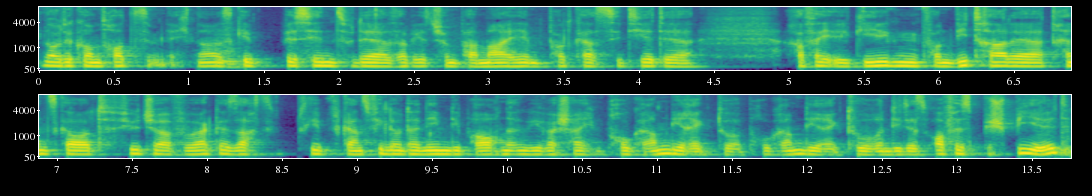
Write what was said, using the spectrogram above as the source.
Leute kommen trotzdem nicht. Ne? Mhm. Es gibt bis hin zu der, das habe ich jetzt schon ein paar Mal hier im Podcast zitiert, der Raphael Gilgen von Vitra, der Trendscout Future of Work, der sagt, es gibt ganz viele Unternehmen, die brauchen irgendwie wahrscheinlich einen Programmdirektor, Programmdirektorin, die das Office bespielt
